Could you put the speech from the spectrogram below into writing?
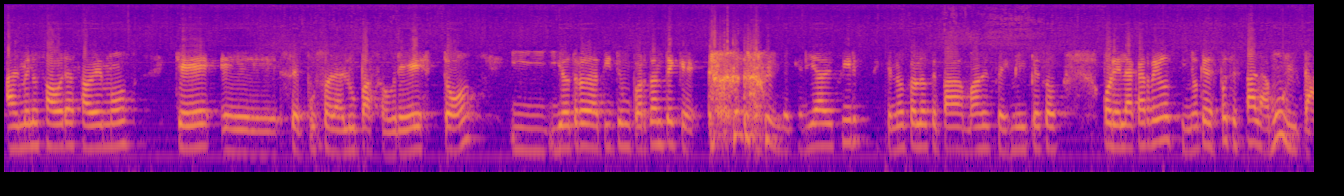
al menos ahora sabemos que eh, se puso la lupa sobre esto. Y, y otro datito importante que le quería decir es que no solo se paga más de 6 mil pesos por el acarreo, sino que después está la multa.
